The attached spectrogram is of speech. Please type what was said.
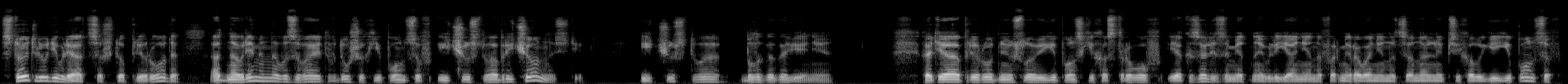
Стоит ли удивляться, что природа одновременно вызывает в душах японцев и чувство обреченности, и чувство благоговения? Хотя природные условия японских островов и оказали заметное влияние на формирование национальной психологии японцев,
